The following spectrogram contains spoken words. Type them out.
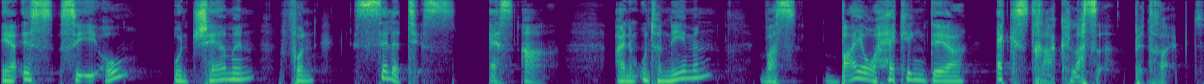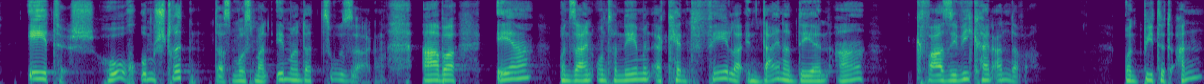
Er ist CEO und Chairman von Celetis SA, einem Unternehmen, was Biohacking der Extraklasse betreibt ethisch hoch umstritten. Das muss man immer dazu sagen. Aber er und sein Unternehmen erkennt Fehler in deiner DNA quasi wie kein anderer und bietet an,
